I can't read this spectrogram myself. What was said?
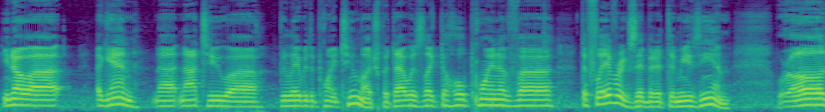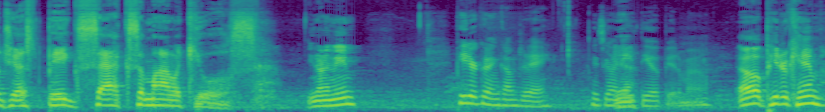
You know, uh, again, not not to uh, belabor the point too much, but that was like the whole point of uh, the flavor exhibit at the museum. We're all just big sacks of molecules. You know what I mean? Peter couldn't come today. He's going Yeah. to Ethiopia tomorrow. Oh, Peter Kim,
